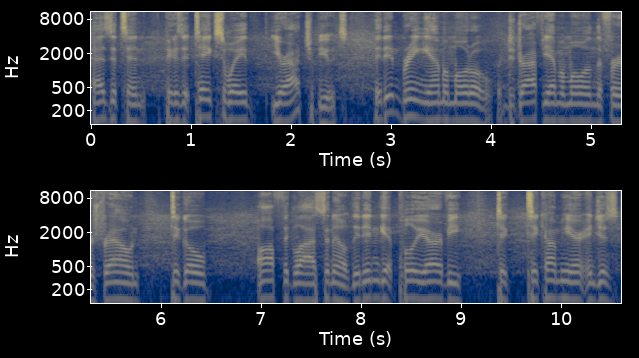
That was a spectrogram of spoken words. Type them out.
hesitant because it takes away your attributes. They didn't bring Yamamoto to draft Yamamoto in the first round to go off the glass and out. They didn't get Puljujarvi to, to come here and just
